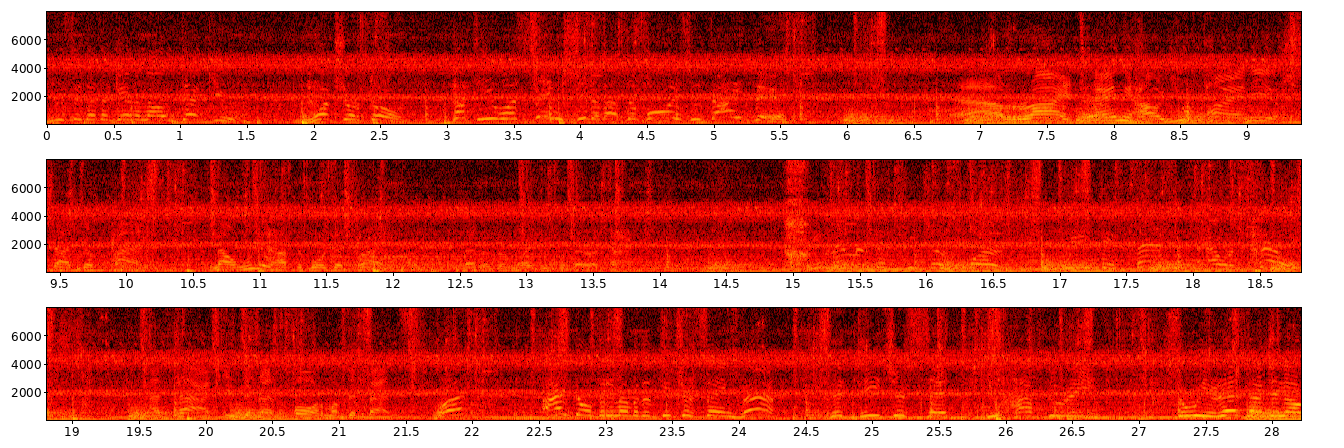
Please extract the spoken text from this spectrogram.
You say that again and I'll deck you! Watch your tone! But he was saying shit about the boys who died there! All right. Anyhow, you pioneers shut your pants. Now we'll have to board the train. Better than waiting for their attack. Remember the teacher's words! We defend ourselves! Attack is the best form of defense. What? I don't remember the teacher saying that! The teacher said you have to read. So we read that in our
